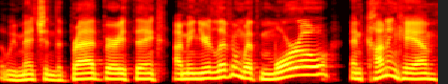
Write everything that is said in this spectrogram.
We mentioned the Bradberry thing. I mean, you're living with Morrow and Cunningham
